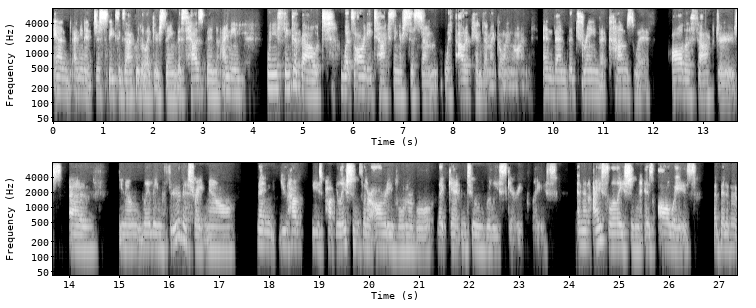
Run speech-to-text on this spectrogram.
and I mean, it just speaks exactly to like you're saying. This has been, I mean, when you think about what's already taxing your system without a pandemic going on, and then the drain that comes with all the factors of you know living through this right now, then you have these populations that are already vulnerable that get into a really scary place. And then isolation is always a bit of a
